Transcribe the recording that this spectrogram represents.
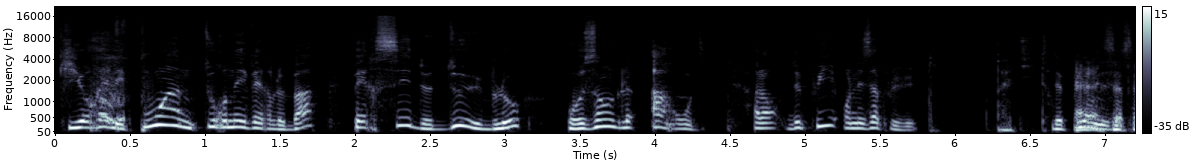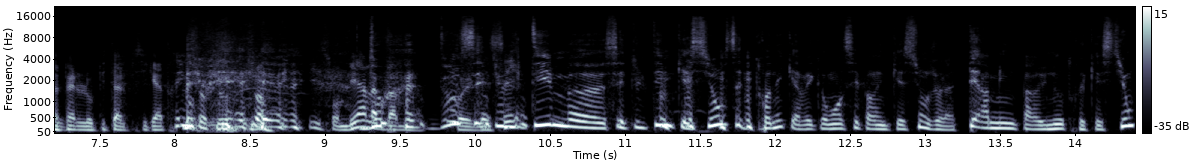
qui aurait les pointes tournées vers le bas, percées de deux hublots aux angles arrondis. Alors, depuis, on ne les a plus vus. Pas du tout. Depuis, on les Ça s'appelle l'hôpital psychiatrique, surtout. Ils sont bien là-bas. D'où cette ultime, euh, cette ultime question. Cette chronique avait commencé par une question, je la termine par une autre question.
